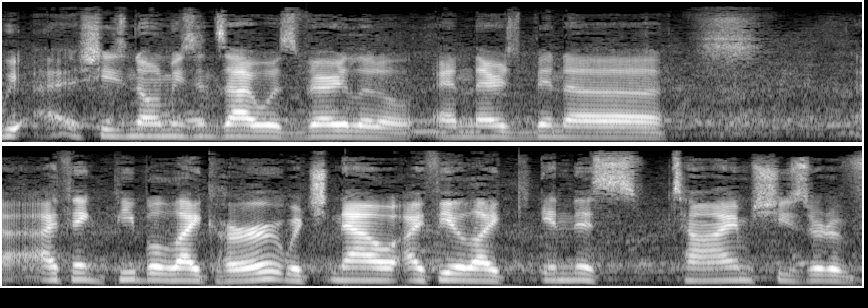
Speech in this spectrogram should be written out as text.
we, uh, she's known me since I was very little, and there's been a. I think people like her, which now I feel like in this time she's sort of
